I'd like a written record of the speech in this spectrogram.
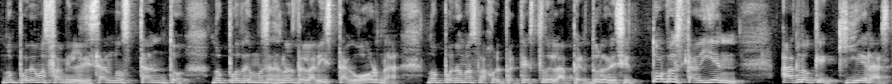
no podemos familiarizarnos tanto, no podemos hacernos de la vista gorda, no podemos bajo el pretexto de la apertura decir todo está bien, haz lo que quieras,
